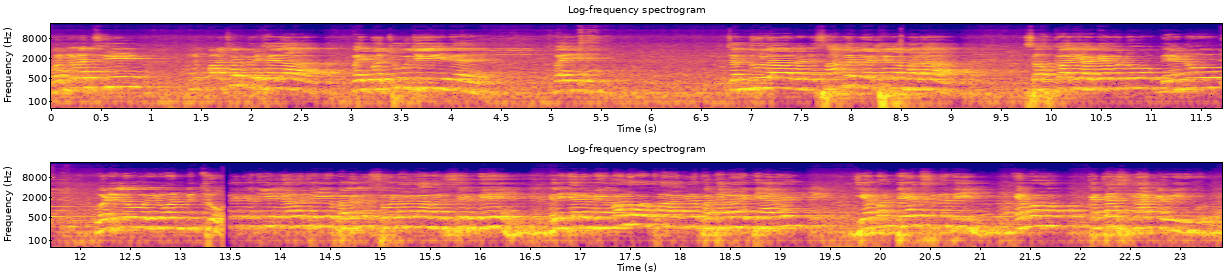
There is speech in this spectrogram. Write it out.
વનરાજસિંહ અને પાછળ બેઠેલા ભાઈ બચુજી ને ભાઈ ચંદુલાલ અને સામે બેઠેલા મારા સહકારી આગેવાનો, બહેનો, વડીલો, યુવાન મિત્રો. કદી ન જઈએ ભલે તો સોનાના વર્ષે બે એટલે જ્યારે મહેમાનો આપણા આગળ પધારવા ત્યારે જેમાં ટેક્સ નથી, એમાં કચાશ ના કરવી જોઈએ.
